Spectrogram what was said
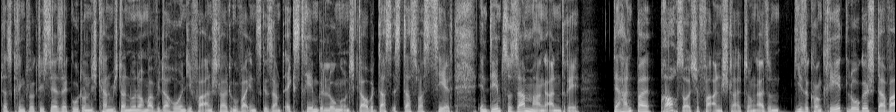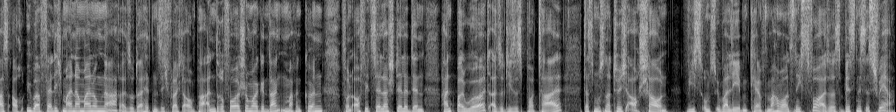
Das klingt wirklich sehr, sehr gut und ich kann mich da nur noch mal wiederholen. Die Veranstaltung war insgesamt extrem gelungen und ich glaube, das ist das, was zählt. In dem Zusammenhang, André, der Handball braucht solche Veranstaltungen. Also diese konkret, logisch, da war es auch überfällig meiner Meinung nach. Also da hätten sich vielleicht auch ein paar andere vorher schon mal Gedanken machen können von offizieller Stelle. Denn Handball World, also dieses Portal, das muss natürlich auch schauen, wie es ums Überleben kämpft. Machen wir uns nichts vor. Also das Business ist schwer.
